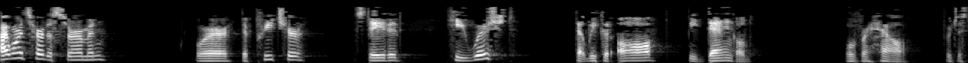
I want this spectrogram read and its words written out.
I once heard a sermon where the preacher stated he wished that we could all be dangled over hell for just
